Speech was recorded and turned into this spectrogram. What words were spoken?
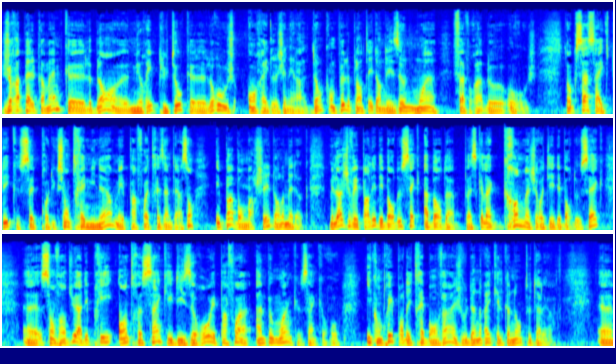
Je rappelle quand même que le blanc euh, mûrit plutôt que le rouge, en règle générale. Donc on peut le planter dans des zones moins favorables au, au rouge. Donc ça, ça explique cette production très mineure, mais parfois très intéressante, et pas bon marché dans le Médoc. Mais là, je vais parler des Bordeaux secs abordables, parce que la grande majorité des Bordeaux secs euh, sont vendus à des prix entre 5 et 10 euros, et parfois un peu moins que 5 euros, y compris pour des très bons vins, et je vous donnerai quelques noms tout à l'heure. Euh,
